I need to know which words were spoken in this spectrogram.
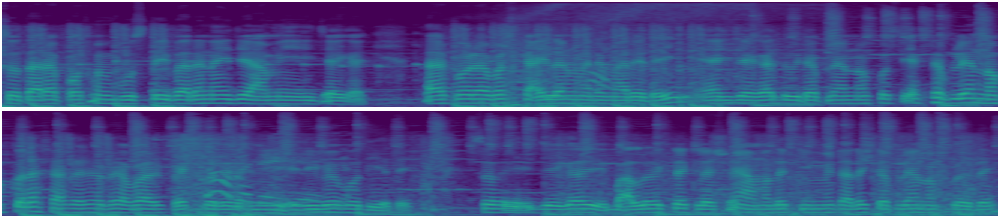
সো তারা প্রথমে বুঝতেই পারে নাই যে আমি এই জায়গায়। তারপরে আবার স্কাইলার মেরে মারে দেই। এই জায়গায় দুইটা প্লেয়ার নক করছি একটা প্লেয়ার নক করার সাথে সাথে আবার প্যাক করে রিভেভও দিয়ে দেয়। সো এই জায়গায় ভালো একটা ক্লাস হয়। আমাদের টিমমেট আরেকটা প্লেয়ার নক করে দেয়।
